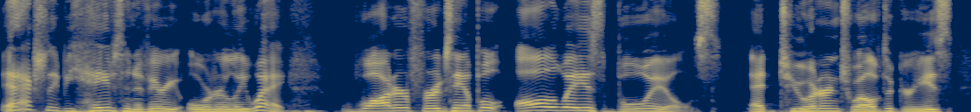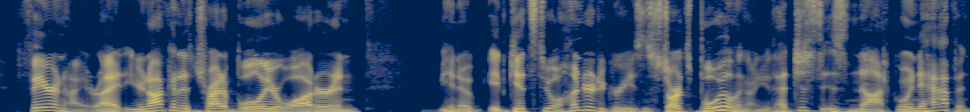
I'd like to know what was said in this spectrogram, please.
it actually behaves in a very orderly way. Water, for example, always boils at 212 degrees Fahrenheit, right? You're not going to try to boil your water and you know, it gets to 100 degrees and starts boiling on you. That just is not going to happen.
